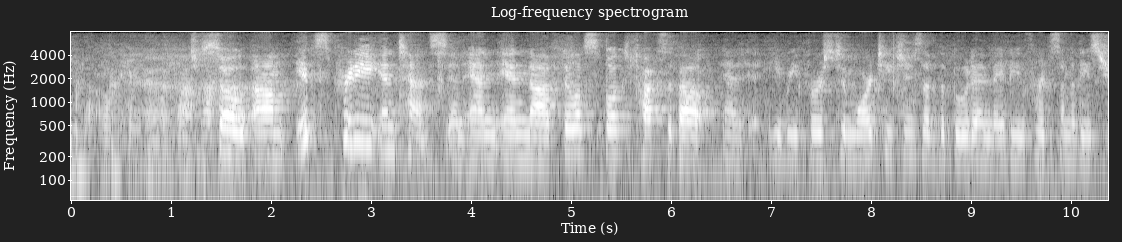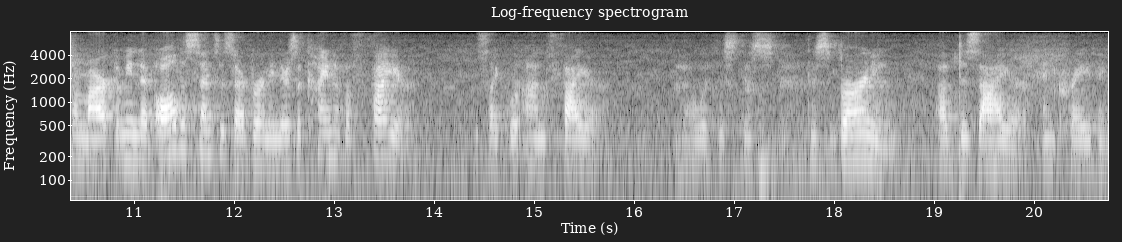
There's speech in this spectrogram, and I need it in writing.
Buddha. Okay. So um, it's pretty intense. And, and in uh, Philip's book talks about, and he refers to more teachings of the Buddha, and maybe you've heard some of these from Mark. I mean, that all the senses are burning. There's a kind of a fire. It's like we're on fire you know, with this, this, this burning of desire and craving.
